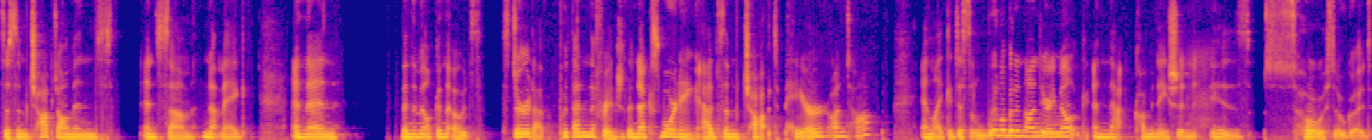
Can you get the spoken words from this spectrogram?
So some chopped almonds and some nutmeg. And then then the milk and the oats. Stir it up, put that in the fridge. The next morning, add some chopped pear on top and like just a little bit of non-dairy milk and that combination is so so good.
